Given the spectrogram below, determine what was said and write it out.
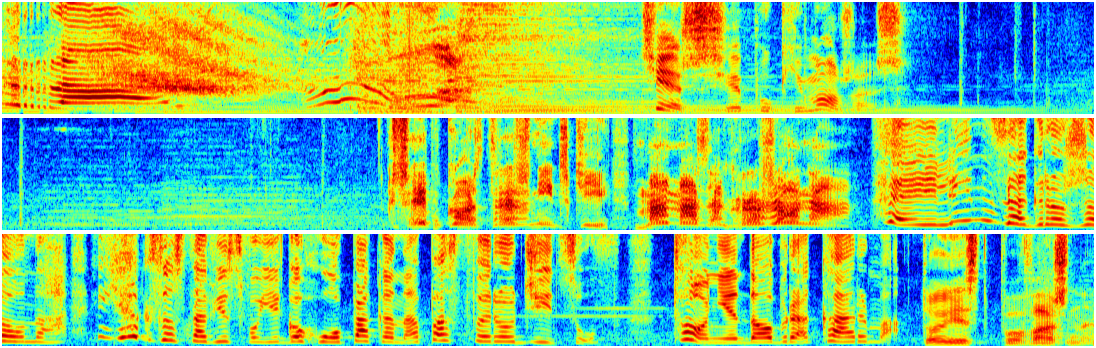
Raj! Ciesz się, póki możesz. Szybko, strażniczki! Mama zagrożona! Heilin zagrożona. Jak zostawię swojego chłopaka na pastwę rodziców? To niedobra karma. To jest poważne.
